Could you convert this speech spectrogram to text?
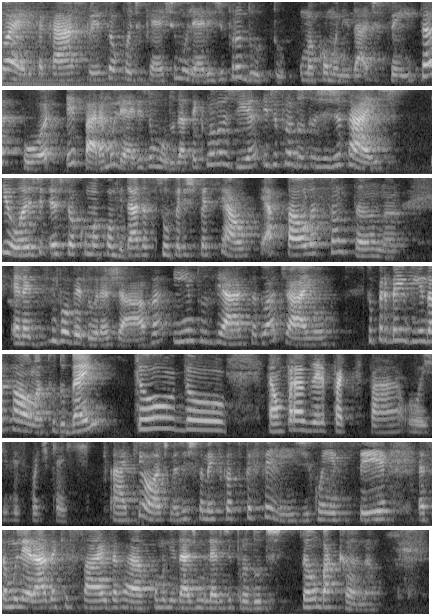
sou a Érica Castro, esse é o podcast Mulheres de Produto, uma comunidade feita por e para mulheres do mundo da tecnologia e de produtos digitais. E hoje eu estou com uma convidada super especial, é a Paula Santana. Ela é desenvolvedora Java e entusiasta do Agile. Super bem-vinda, Paula, tudo bem? Tudo! É um prazer participar hoje desse podcast. Ah, que ótimo. A gente também fica super feliz de conhecer essa mulherada que faz a comunidade Mulheres de Produtos tão bacana.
